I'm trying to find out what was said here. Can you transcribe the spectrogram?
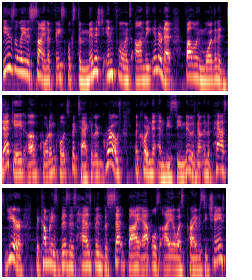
is the latest sign of Facebook's diminished influence on the internet following more than a decade of quote unquote spectacular growth, according to NBC News. Now, in the past year, the company's business has been beset by Apple's iOS privacy change,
